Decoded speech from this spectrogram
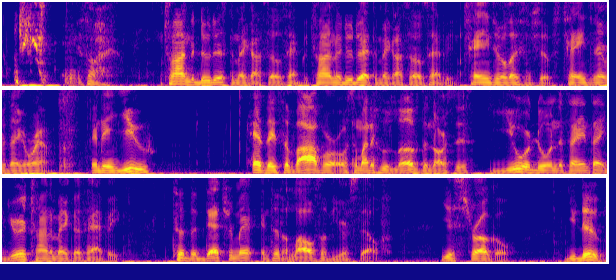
sorry, trying to do this to make ourselves happy, trying to do that to make ourselves happy, changing relationships, changing everything around, and then you. As a survivor or somebody who loves the narcissist, you are doing the same thing. You're trying to make us happy to the detriment and to the loss of yourself. You struggle. You do.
